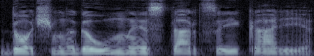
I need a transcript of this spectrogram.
дочь многоумная старца Икария.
